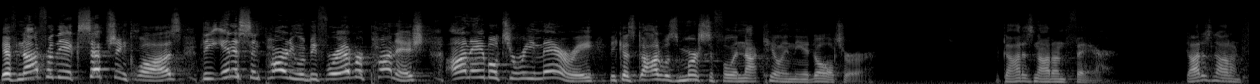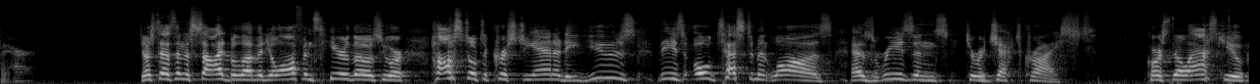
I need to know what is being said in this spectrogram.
If not for the exception clause, the innocent party would be forever punished, unable to remarry, because God was merciful in not killing the adulterer. God is not unfair. God is not unfair. Just as an aside, beloved, you'll often hear those who are hostile to Christianity use these Old Testament laws as reasons to reject Christ. Of course, they'll ask you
